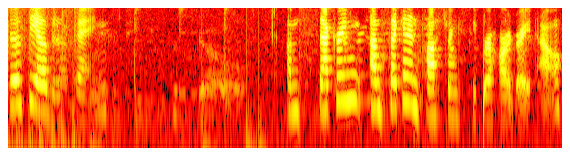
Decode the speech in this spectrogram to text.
Here's the other thing. I'm second. I'm second impostering super hard right now.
